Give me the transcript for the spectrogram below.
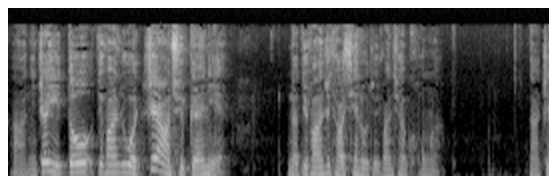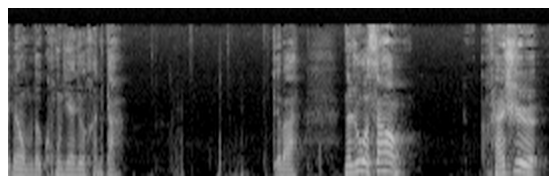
啊！你这一兜，对方如果这样去跟你，那对方这条线路就完全空了。那这边我们的空间就很大，对吧？那如果三号还是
